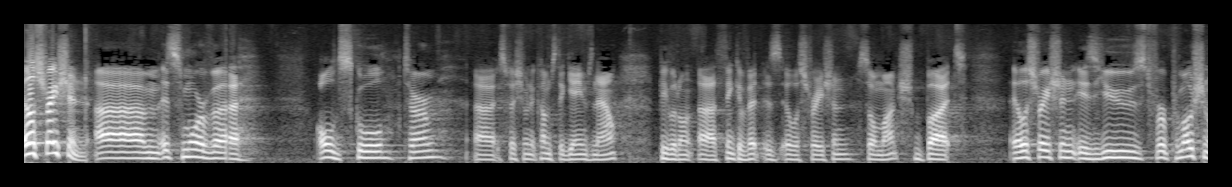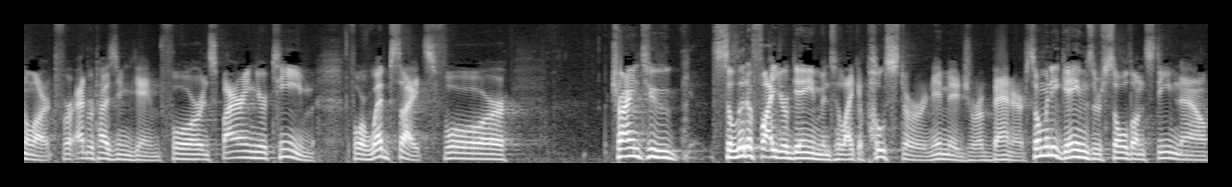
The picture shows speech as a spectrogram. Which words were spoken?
Illustration. Um, it's more of a old school term, uh, especially when it comes to games now. People don't uh, think of it as illustration so much, but illustration is used for promotional art, for advertising game, for inspiring your team, for websites, for trying to solidify your game into like a poster, an image, or a banner. So many games are sold on Steam now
